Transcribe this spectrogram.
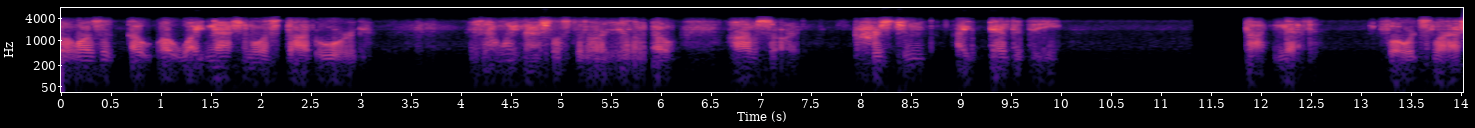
what was it? Oh, oh whitenationalist.org. Is that whitenationalist.org? Yeah, let me, oh, I'm sorry. Christian Identity dot net forward slash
